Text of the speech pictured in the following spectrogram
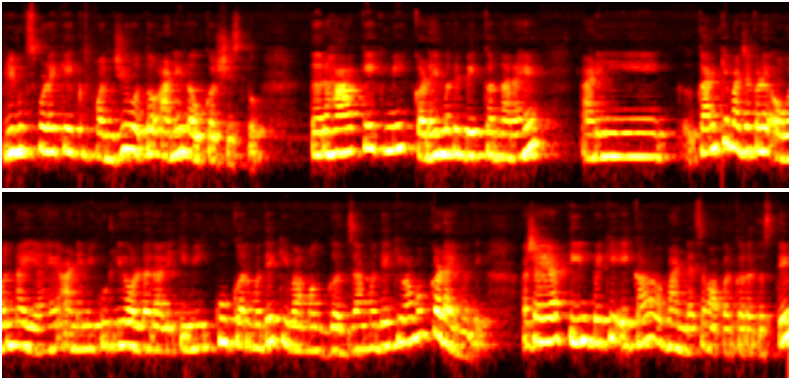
प्रीमिक्समुळे केक स्पंजी होतो आणि लवकर शिजतो. तर हा केक मी कढईमध्ये बेक करणार आहे. आणि कारण की माझ्याकडे ओव्हन नाही आहे आणि मी कुठली ऑर्डर आली की मी कुकरमध्ये किंवा मग गंजामध्ये किंवा मग कढाईमध्ये अशा या तीनपैकी एका भांड्याचा वापर करत असते.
